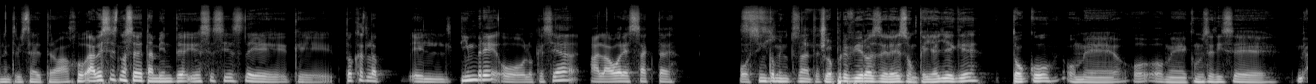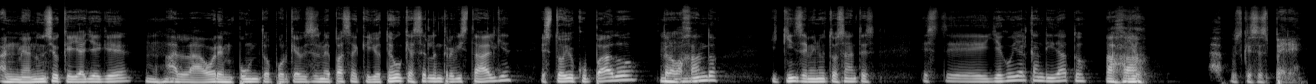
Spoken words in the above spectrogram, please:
Una entrevista de trabajo. A veces no se ve tan bien. de- Ese sí es de que tocas la- el timbre o lo que sea a la hora exacta o cinco Sí, minutos antes. Yo prefiero hacer eso, aunque ya llegué, toco o me, o, o me ¿cómo se dice? Me anuncio que ya llegué a la hora en punto, porque a veces me pasa que yo tengo que hacer la entrevista a alguien, estoy ocupado, trabajando, y 15 minutos antes, este, llegó ya el candidato. Ajá. Yo, "Ah, pues que se espere.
